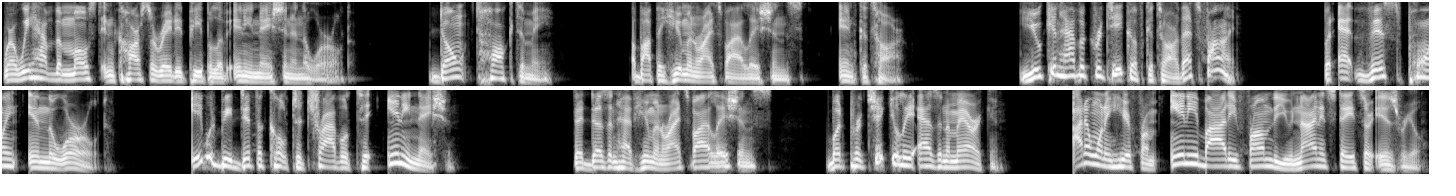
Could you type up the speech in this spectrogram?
where we have the most incarcerated people of any nation in the world. Don't talk to me about the human rights violations in Qatar. You can have a critique of Qatar, that's fine. But at this point in the world, it would be difficult to travel to any nation that doesn't have human rights violations, but particularly as an American, I don't want to hear from anybody from the United States or Israel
